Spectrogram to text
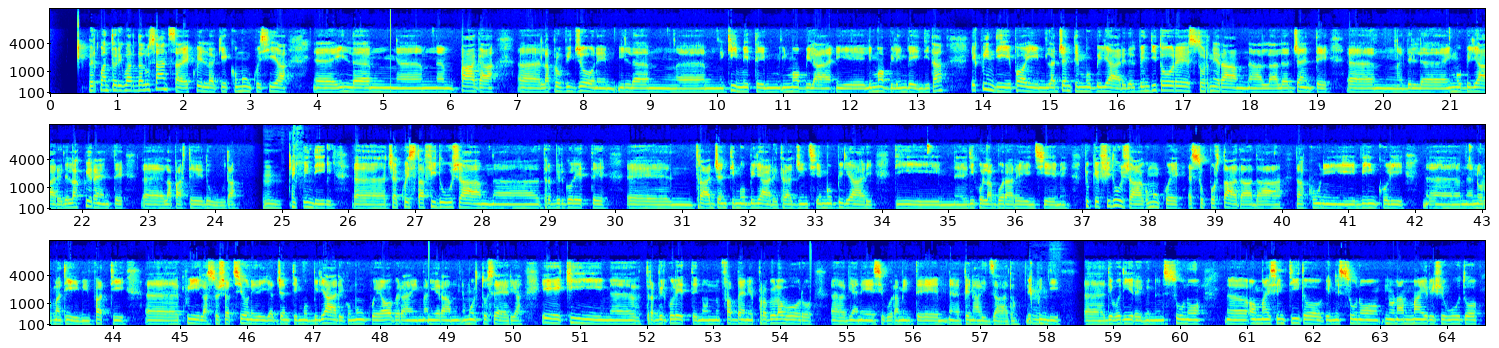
Per quanto riguarda l'usanza è quella che comunque sia eh, il, um, paga uh, la provvigione il, um, chi mette immobile, l'immobile in vendita e quindi poi l'agente immobiliare del venditore stornerà all'agente um, del immobiliare dell'acquirente uh, la parte dovuta. Mm. E quindi eh, c'è questa fiducia, mh, tra virgolette, eh, tra agenti immobiliari, tra agenzie immobiliari di, mh, di, collaborare insieme. Più che fiducia, comunque è supportata da, da alcuni vincoli eh, normativi. Infatti, eh, qui l'associazione degli agenti immobiliari comunque opera in maniera molto seria e chi, mh, tra virgolette, non fa bene il proprio lavoro eh, viene sicuramente eh, penalizzato e mm. quindi eh, devo dire che nessuno eh, ho mai sentito che nessuno non ha mai ricevuto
